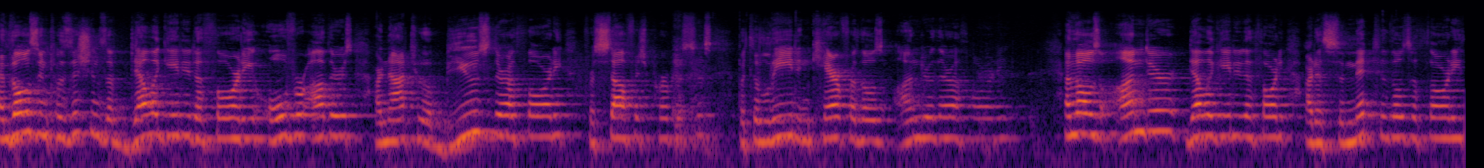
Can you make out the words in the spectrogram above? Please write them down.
And those in positions of delegated authority over others are not to abuse their authority for selfish purposes, but to lead and care for those under their authority. And those under delegated authority are to submit to those authorities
